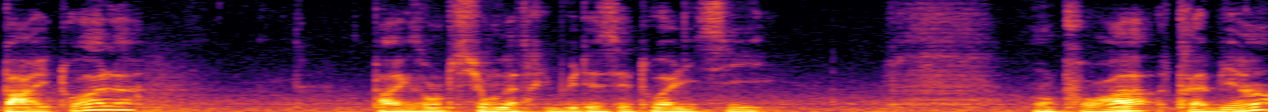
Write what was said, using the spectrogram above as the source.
par étoile. Par exemple, si on attribue des étoiles ici, on pourra très bien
